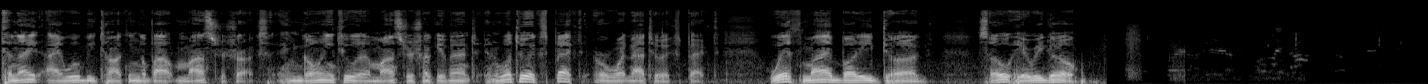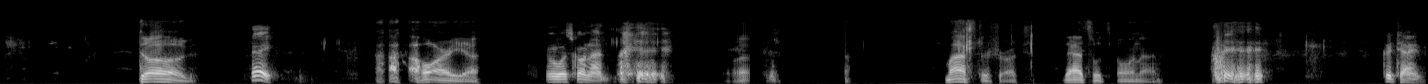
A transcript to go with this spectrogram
Tonight I will be talking about monster trucks and going to a monster truck event and what to expect or what not to expect with my buddy Doug. So here we go. Doug, Hey, how are you? what's going on? Monster trucks. That's what's going on. Good times.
